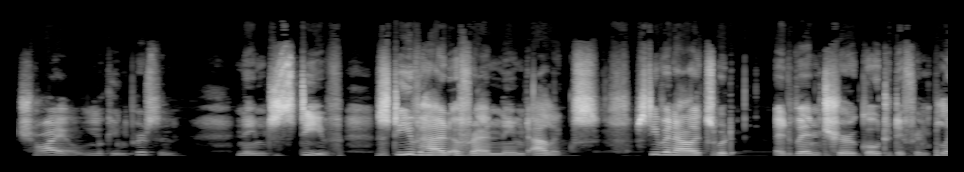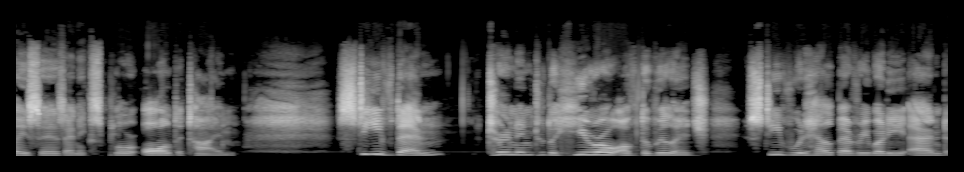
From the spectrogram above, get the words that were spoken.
child looking person named Steve. Steve had a friend named Alex. Steve and Alex would adventure, go to different places, and explore all the time. Steve then turned into the hero of the village. Steve would help everybody and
